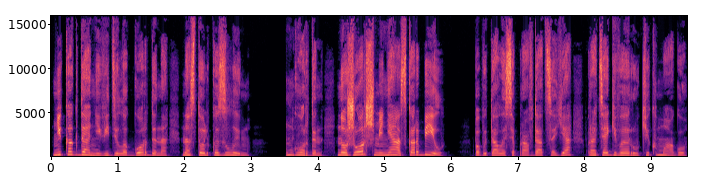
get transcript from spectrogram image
Никогда не видела Гордона настолько злым. «Гордон, но Жорж меня оскорбил!» Попыталась оправдаться я, протягивая руки к магу.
